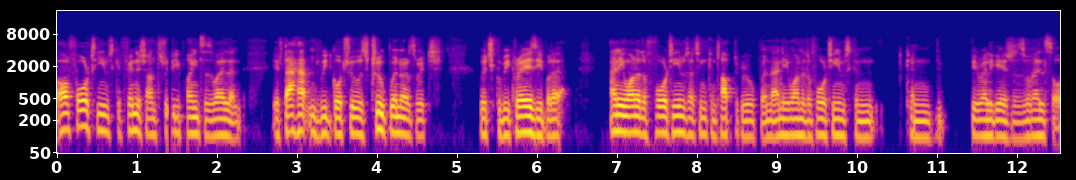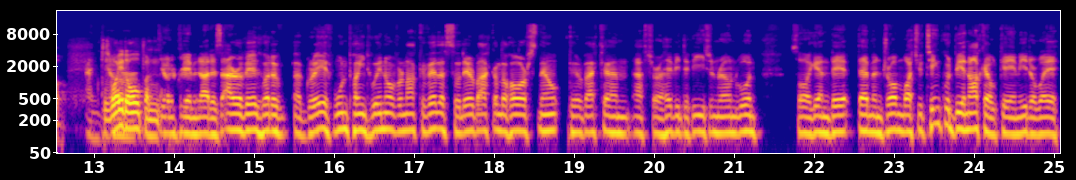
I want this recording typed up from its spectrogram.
all four teams could finish on three points as well. And if that happened, we'd go through as group winners, which which could be crazy. But uh, any one of the four teams, I think, can top the group, and any one of the four teams can can be- relegated as well. So And it wide open. The other game of that is Arravale, who had a, a great one point win over Knockavilla. So they're back on the horse now. They're back um, after a heavy defeat in round one. So again, they them and Drum, what you think would be a knockout game either way.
